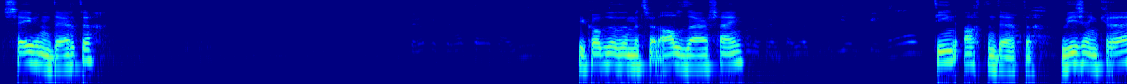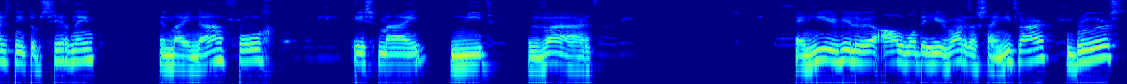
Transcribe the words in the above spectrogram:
37. Espero que estemos todos ahí. Ik hoop dat we met z'n allen daar zijn. Versículo 38. Y el que no 10:38. Wie zijn kruis niet op zich neemt en mij navolgt, is mij niet waard. En hier willen we allemaal de Heer waardig zijn, niet waar, broers?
